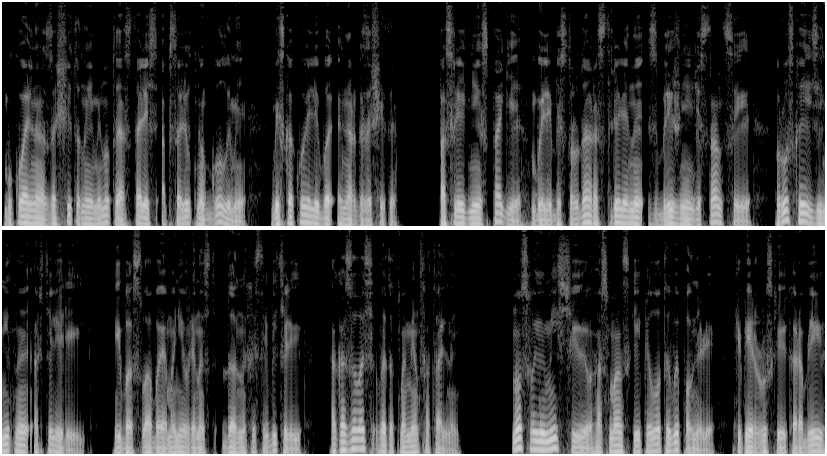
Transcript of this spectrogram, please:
буквально за считанные минуты остались абсолютно голыми, без какой-либо энергозащиты. Последние спаги были без труда расстреляны с ближней дистанции русской зенитной артиллерией, ибо слабая маневренность данных истребителей оказалась в этот момент фатальной. Но свою миссию османские пилоты выполнили, теперь русские корабли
